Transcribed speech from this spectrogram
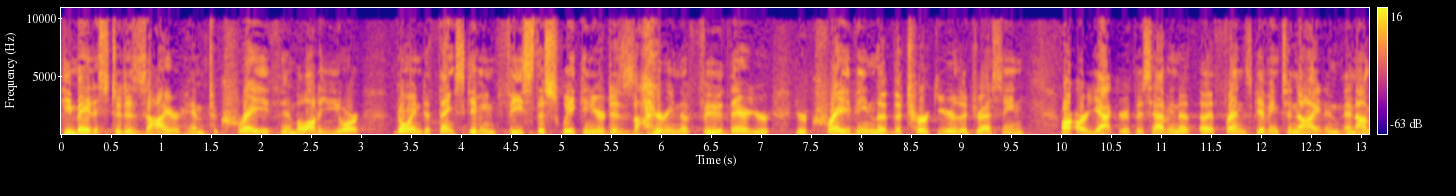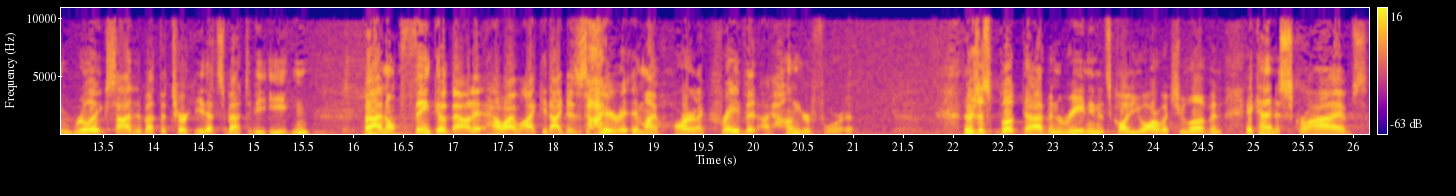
he made us to desire him, to crave him. A lot of you are going to Thanksgiving feast this week and you're desiring the food there. You're, you're craving the, the turkey or the dressing. Our, our Yak group is having a, a Friendsgiving tonight, and, and I'm really excited about the turkey that's about to be eaten. But I don't think about it how I like it. I desire it in my heart. I crave it. I hunger for it. There's this book that I've been reading. It's called You Are What You Love, and it kind of describes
